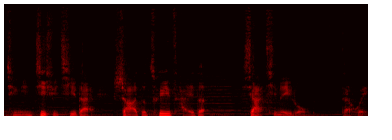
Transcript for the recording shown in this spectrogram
请您继续期待傻子催财的下期内容。再会。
